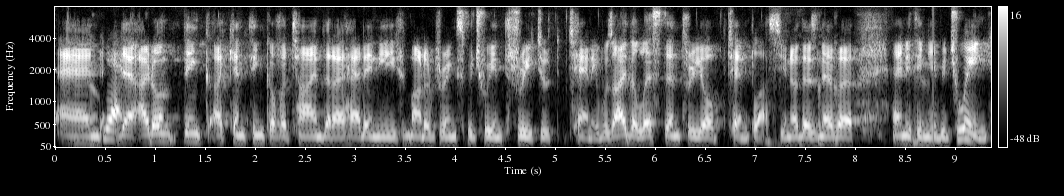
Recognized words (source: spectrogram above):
And yeah. I don't think I can think of a time that I had any amount of drinks between three to 10. It was either less than three or 10 plus. You know, there's never anything in between.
